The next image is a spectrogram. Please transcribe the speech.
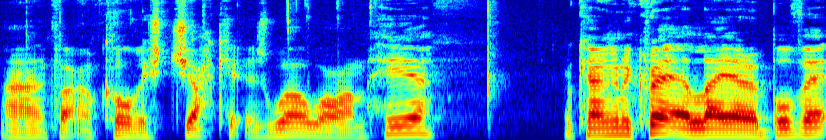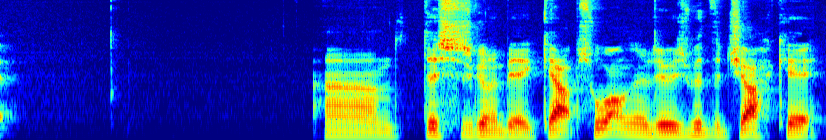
and in fact, I'll call this jacket as well while I'm here. Okay, I'm going to create a layer above it, and this is going to be a gap. So what I'm going to do is with the jacket,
